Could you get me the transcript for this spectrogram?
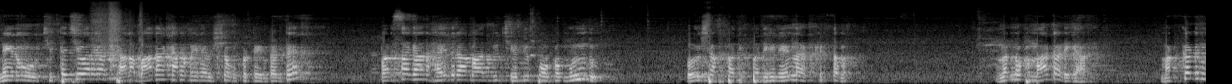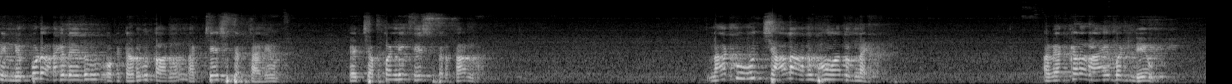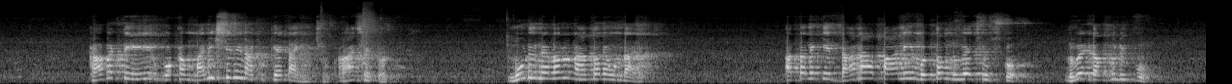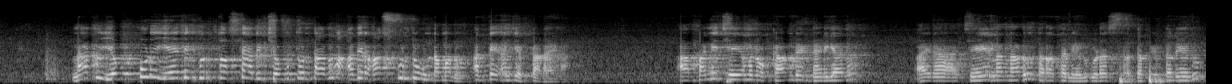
నేను చిట్ట చివరగా చాలా బాధాకరమైన విషయం ఒకటి ఏంటంటే వరుస గారు హైదరాబాద్ నుంచి వెళ్ళిపోక ముందు బహుశా పది పదిహేను ఏళ్ళ క్రితం. నన్ను ఒక మాట అడిగారు. మక్కడు నిన్ను ఎప్పుడు అడగలేదు ఒకటి అడుగుతాను నాకు చేసి పెడతానే నేను చెప్పండి చేసి పెడతాను నాకు చాలా అనుభవాలు ఉన్నాయి. అవి ఎక్కడ రాయబడి లేవు. కాబట్టి ఒక మనిషిని నాకు కేటాయించు రాసేటోడు. మూడు నెలలు నాతోనే ఉండాలి. అతనికి దానా పానీ మొత్తం నువ్వే చూసుకో. నువ్వే డబ్బులు ఇవ్వు. నాకు ఎప్పుడు ఏది గుర్తొస్తే అది చెబుతుంటాను అది రాసుకుంటూ ఉండమను. అంతే అని చెప్పాడు ఆయన. ఆ పని చేయమని ఒక కామ్రేడ్ని అడిగాను. ఆయన చేయాలన్నాడు తర్వాత నేను కూడా శ్రద్ధ పెట్టలేదు.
